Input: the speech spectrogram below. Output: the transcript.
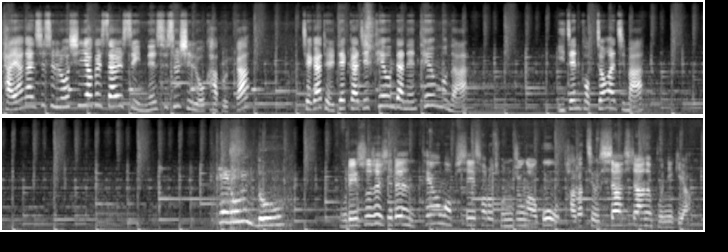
다양한 수술로 실력을 쌓을 수 있는 수술실로 가볼까? 제가 될 때까지 태운다는 태움 문화. 이젠 걱정하지 마. 태움 노 우리 수술실은 태움 없이 서로 존중하고 다 같이 으쌰으쌰하는 분위기야.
